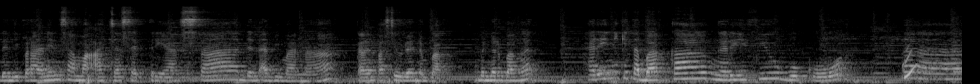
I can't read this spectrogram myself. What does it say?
dan diperanin sama Acha Septriasa dan Abimana Kalian pasti udah nebak Bener banget Hari ini kita bakal nge-review buku Tada!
